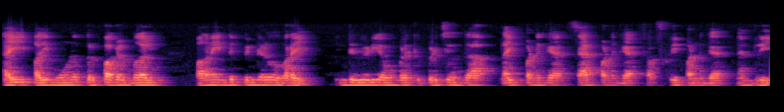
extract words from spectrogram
தை பதிமூணு பிற்பகல் முதல் பதினைந்து பின்னிரவு வரை இந்த வீடியோ உங்களுக்கு பிடிச்சிருந்தா லைக் பண்ணுங்க ஷேர் பண்ணுங்க சப்ஸ்கிரைப் பண்ணுங்க. நன்றி.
